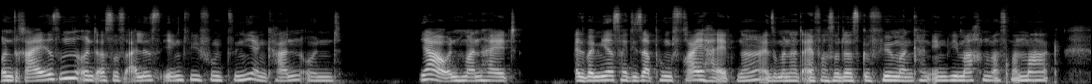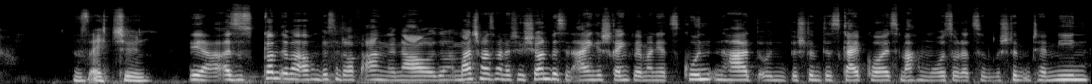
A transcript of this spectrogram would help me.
und reisen und dass das alles irgendwie funktionieren kann und ja, und man halt, also bei mir ist halt dieser Punkt Freiheit, ne? Also man hat einfach so das Gefühl, man kann irgendwie machen, was man mag. Das ist echt schön. Ja, also es kommt immer auch ein bisschen drauf an, genau. Also manchmal ist man natürlich schon ein bisschen eingeschränkt, wenn man jetzt Kunden hat und bestimmte Skype-Calls machen muss oder zu bestimmten Termin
